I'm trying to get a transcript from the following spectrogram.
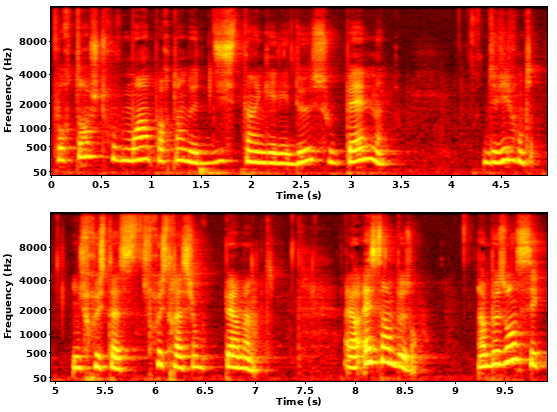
Pourtant, je trouve moins important de distinguer les deux sous peine de vivre une frustration permanente. Alors, est-ce un besoin? Un besoin, c'est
